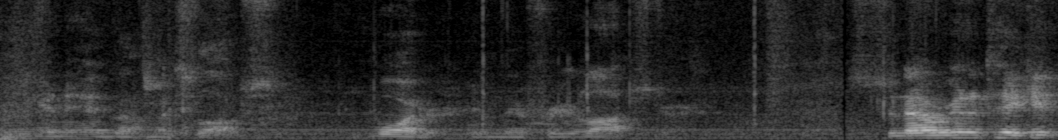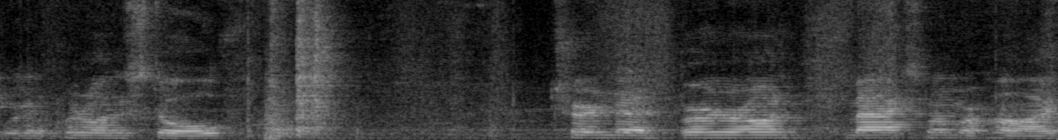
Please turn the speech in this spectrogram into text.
You're going to have that much lobster water in there for your lobster. So now we're going to take it, we're going to put it on the stove, turn the burner on maximum or high,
